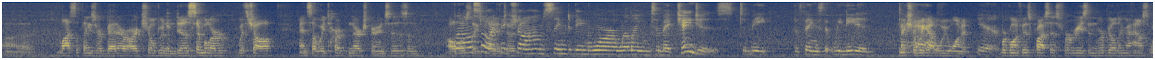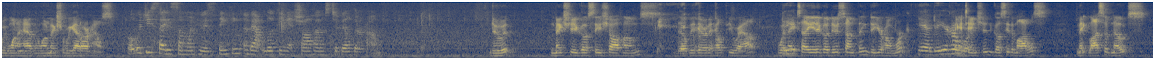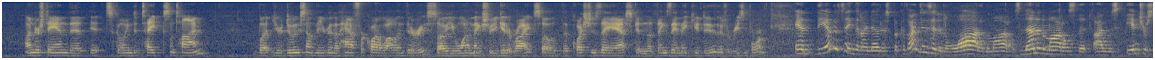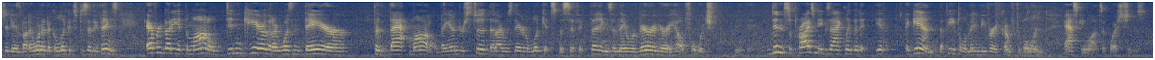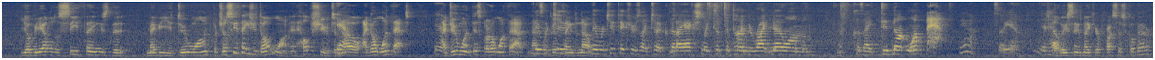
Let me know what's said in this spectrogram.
Uh, Lots of things are better. Our children did a similar with Shaw, and so we'd heard from their experiences and all But those things But also, I think into it. Shaw Homes seemed to be more willing to make changes to meet the things that we needed. to Make sure we got what we wanted. Yeah. We're going through this process for a reason. We're building a house that we want to have and want to make sure we got our house. What would you say to someone who is thinking about looking at Shaw Homes to build their home? do it. Make sure you go see Shaw Homes. They'll be there to help you out. When Do they you- tell you to go do something, do your homework. Yeah, do your homework. Pay attention. Go see the models. Make lots of notes. Understand that it's going to take some time, but you're doing something you're going to have for quite a while in theory. So you want to make sure you get it right. So the questions they ask and the things they make you do, there's a reason for them. And the other thing that I noticed, because I visited a lot of the models, none of the models that I was interested in, but I wanted to go look at specific things. Everybody at the model didn't care that I wasn't there for that model. They understood that I was there to look at specific things, and they were very, very helpful, which didn't surprise me exactly, but it, it again, the people made me very comfortable in asking lots of questions. You'll be able to see things that maybe you do want, but you'll see things you don't want. It helps you to Yeah. know, I don't want that. Yeah. I do want this, but I don't want that. And that's a good two- thing to know. There were two pictures I took that I actually took the time to write no on them, because I did not want that. Yeah. So yeah, it All these things make your process go better.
